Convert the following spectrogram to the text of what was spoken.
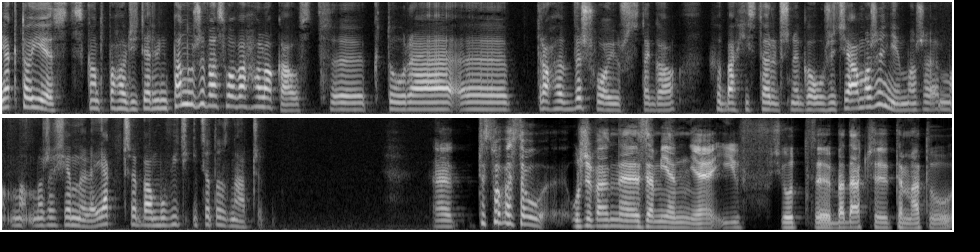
Jak to jest? Skąd pochodzi termin? Pan używa słowa Holokaust, y, które y, trochę wyszło już z tego chyba historycznego użycia, a może nie, może, może się mylę. Jak trzeba mówić i co to znaczy? E, te słowa są używane zamiennie i wśród badaczy tematu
